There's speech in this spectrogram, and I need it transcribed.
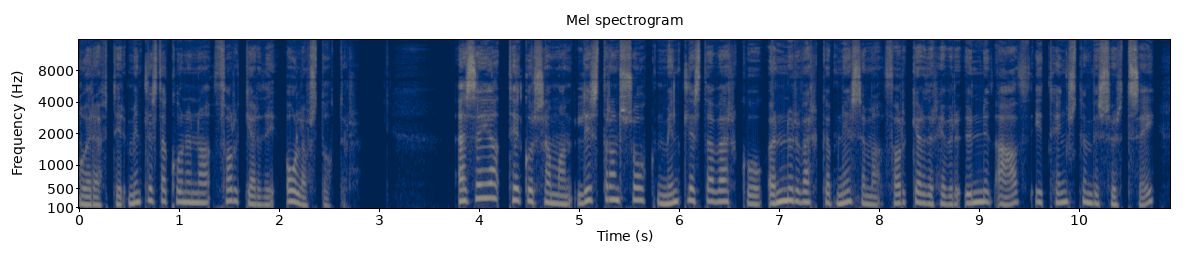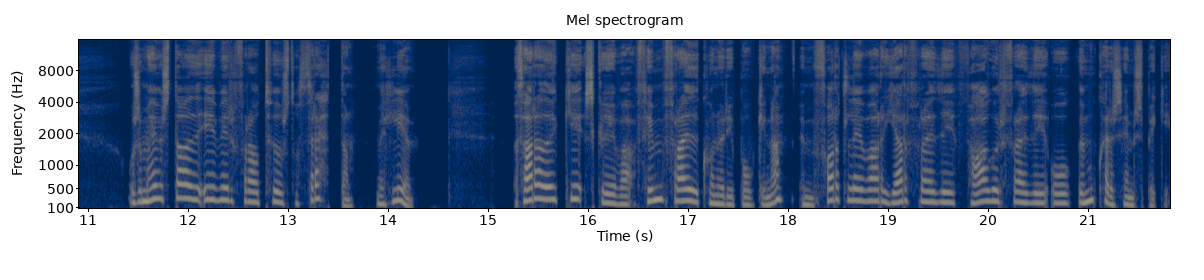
og er eftir myndlistakonuna Þorgerði Ólafstóttur. Esseja tekur saman listransókn, myndlistaverk og önnur verkefni sem að Þorgerður hefur unnið að í tengstum við Surtsey og sem hefur staðið yfir frá 2013 með hljöfum. Þar að auki skrifa fimm fræðikonur í bókina um fordleifar, jarfræði, fagurfræði og umhverfsheimsbyggi.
